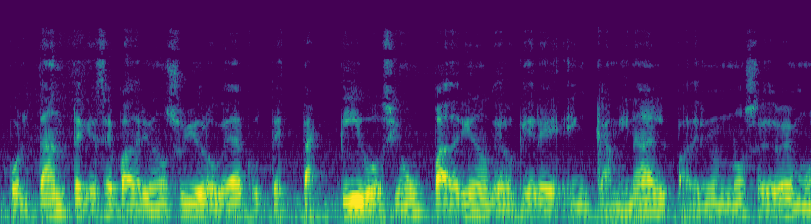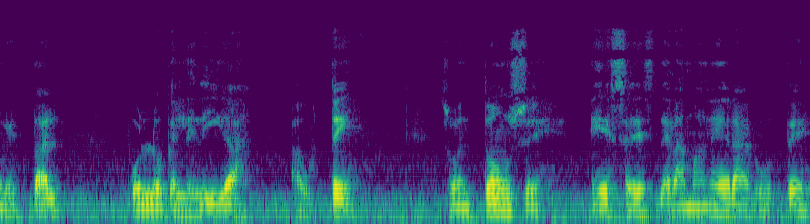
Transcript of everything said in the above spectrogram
Importante que ese padrino suyo lo vea que usted está activo. Si es un padrino que lo quiere encaminar, el padrino no se debe molestar por lo que le diga a usted. So, entonces, esa es de la manera que usted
